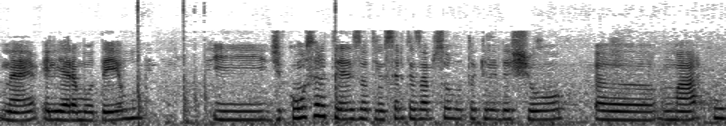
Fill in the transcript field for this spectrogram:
né? Ele era modelo, e de com certeza, eu tenho certeza absoluta que ele deixou uh, um marco.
